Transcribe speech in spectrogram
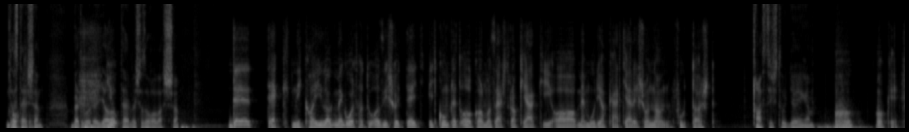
De okay. teljesen bedugod egy alapterve, és az olvassa. De technikailag megoldható az is, hogy te egy, egy komplet alkalmazást rakjál ki a memóriakártyára, és onnan futtast. Azt is tudja, igen. Aha. Oké. Okay.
